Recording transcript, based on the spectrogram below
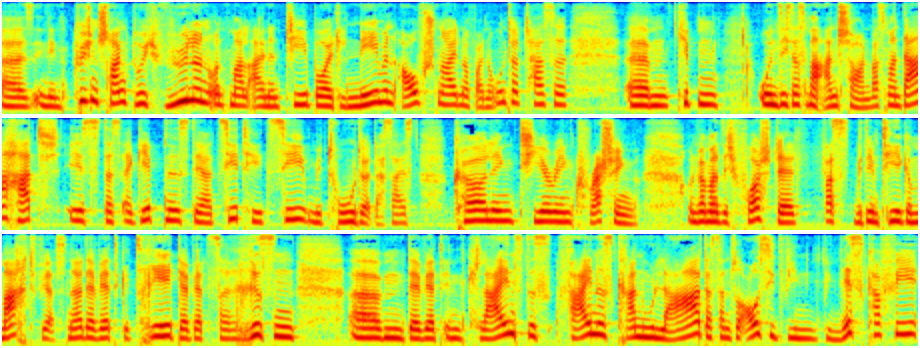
äh, in den Küchenschrank durchwühlen und mal einen Teebeutel nehmen, aufschneiden auf eine Untertasse ähm, kippen und sich das mal anschauen. Was man da hat, ist das Ergebnis der CTC-Methode, das heißt Curling, Tearing, Crushing. Und wenn man sich vorstellt, was mit dem Tee gemacht wird. Ne? Der wird gedreht, der wird zerrissen, ähm, der wird in kleinstes, feines Granulat, das dann so aussieht wie, wie Nescafé,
